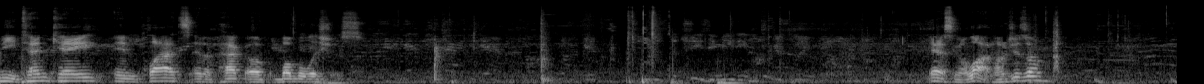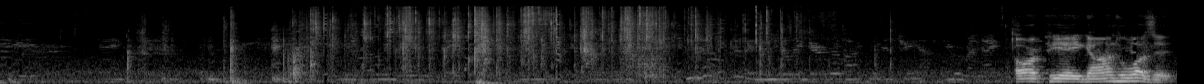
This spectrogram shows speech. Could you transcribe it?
Need 10k in plats and a pack of Bubblicious. Asking a lot, huh, Jizzo? RPA gone. Who was it?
